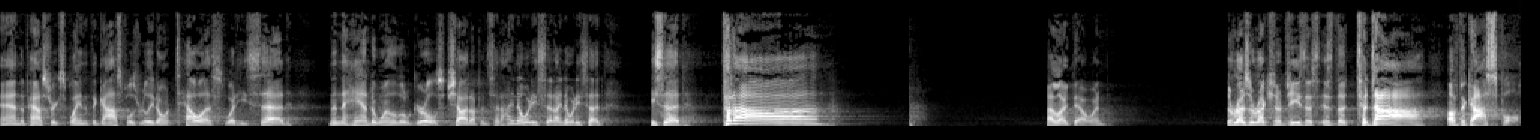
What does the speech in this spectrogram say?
And the pastor explained that the Gospels really don't tell us what he said. And then the hand of one of the little girls shot up and said, I know what he said, I know what he said. He said, Ta da! I like that one. The resurrection of Jesus is the ta da of the gospel.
